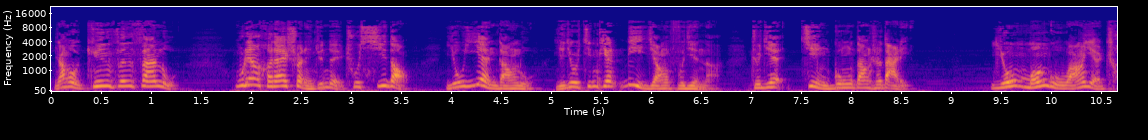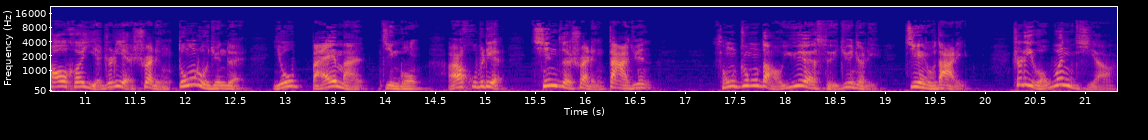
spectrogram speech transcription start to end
然后军分三路，乌良和台率领军队出西道，由雁当路，也就是今天丽江附近呢，直接进攻当时大理。由蒙古王爷超和野之烈率领东路军队由白蛮进攻，而忽必烈亲自率领大军从中道越水郡这里进入大理。这里有个问题啊。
